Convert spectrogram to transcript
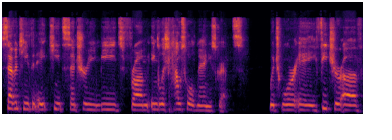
17th and 18th century meads from English household manuscripts, which were a feature of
